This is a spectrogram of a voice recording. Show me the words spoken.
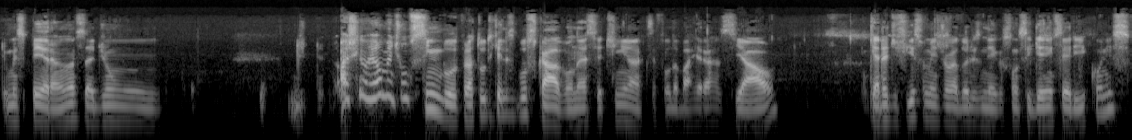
de uma esperança, de um. De, acho que realmente um símbolo para tudo que eles buscavam, né? Você tinha, que você falou da barreira racial, que era dificilmente jogadores negros conseguirem ser ícones,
